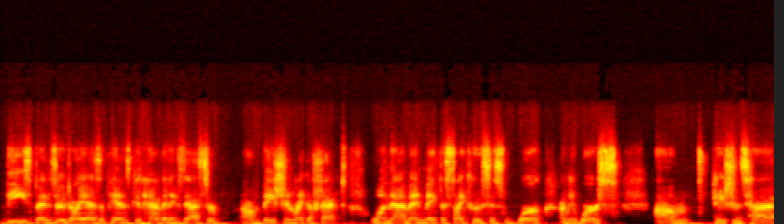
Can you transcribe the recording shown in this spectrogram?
these benzodiazepines can have an exacerbation like effect on them and make the psychosis work, I mean, worse. Um, patients ha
